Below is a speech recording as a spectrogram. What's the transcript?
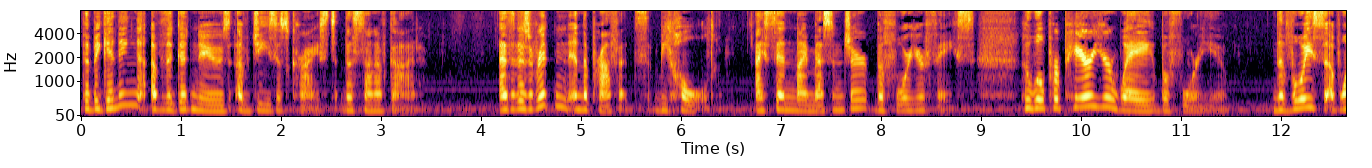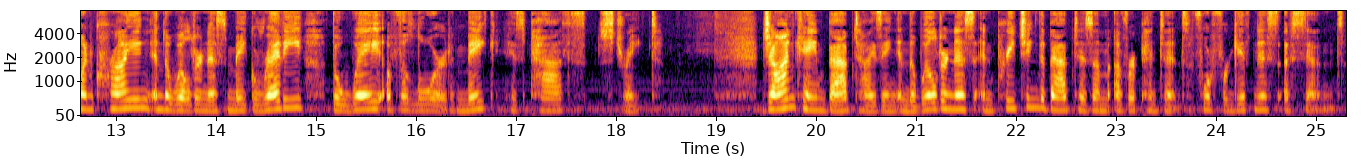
The beginning of the good news of Jesus Christ, the Son of God. As it is written in the prophets, Behold, I send my messenger before your face, who will prepare your way before you. The voice of one crying in the wilderness, Make ready the way of the Lord, make his paths straight. John came baptizing in the wilderness and preaching the baptism of repentance for forgiveness of sins.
